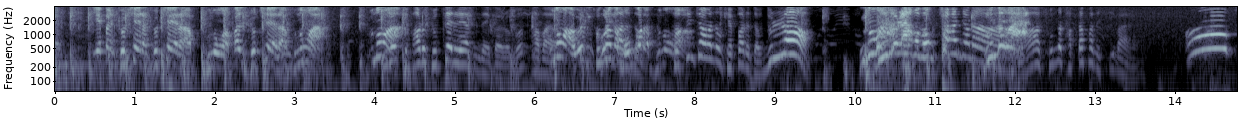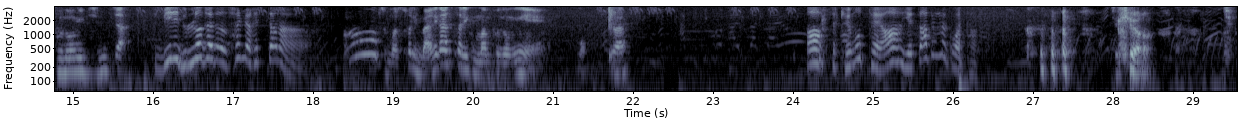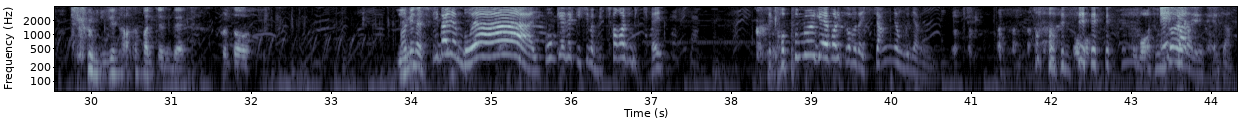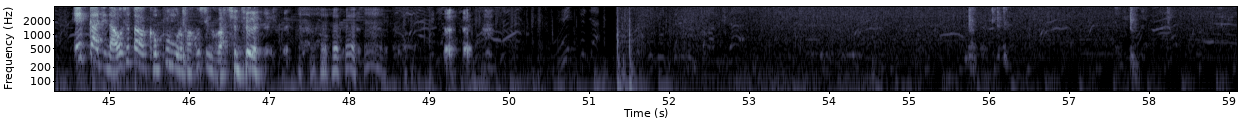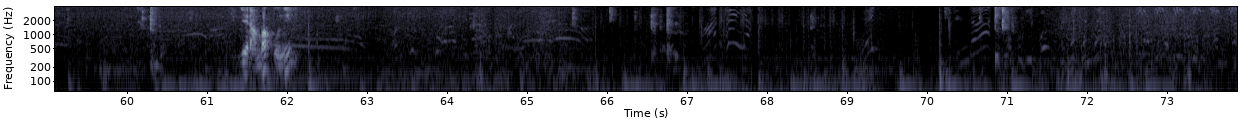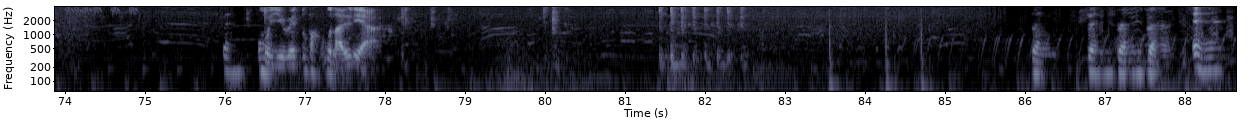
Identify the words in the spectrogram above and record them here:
얘 빨리 교체해라, 교체해라. 분홍아, 빨리 교체해라, 분홍아. 분홍아, 이렇게 바로 교체를 해야 된다니까 여러분 봐봐요 분홍아, 왜 이렇게 존나 거리가 먼 빠르죠 거야, 분홍아. 저 신청하는 거 개빠르죠 눌러 분홍아! 누르라고 멍청한 년아 분홍아! 아 존나 답답하네 씨발 아, 분홍이 진짜. 지금 미리 눌러줘야 된다고 설명했잖아 아, 정말 손이 많이 갈 스타일이구만, 분홍이. 뭐, 그래? 아 진짜 개 못해 아 얘 짜증날 것 같아 저기요. 지- 지금 이제 다섯 번째인데, 벌써. 아니 씨발년 뭐야? 이 꽁깨 새끼 씨발 미쳐가지고 개. 진짜 거품 물게 해버릴 거보다 이 쌍년 그냥. 아씨. 뭐, 존나 애까지, 열받네 진짜. 애까지 나오셨다가 거품으로 바꾸신 것 같은데. 얘 안 바꾸니? 어머 얘 왜 또 바꾸고 난리야 에. 아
